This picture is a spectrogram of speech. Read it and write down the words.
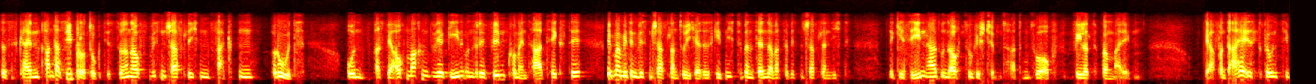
dass es kein Fantasieprodukt ist, sondern auf wissenschaftlichen Fakten ruht. Und was wir auch machen, wir gehen unsere Filmkommentartexte immer mit den Wissenschaftlern durch. Also es geht nichts über den Sender, was der Wissenschaftler nicht gesehen hat und auch zugestimmt hat, um so auch Fehler zu vermeiden. Ja, von daher ist für uns die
